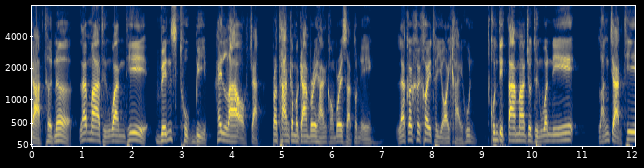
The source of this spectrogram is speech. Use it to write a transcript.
จาก Turner และมาถึงวันที่ Vince ถูกบีบให้ลาออกจากประธานกรรมการบริหารของบริษัทตนเอง แล้วก็ค่อยๆ ทยอยขายหุ้น คุณติดตามมาจนถึงวันนี้ หลังจากที่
